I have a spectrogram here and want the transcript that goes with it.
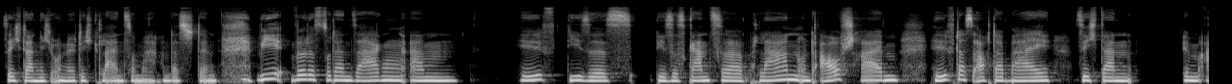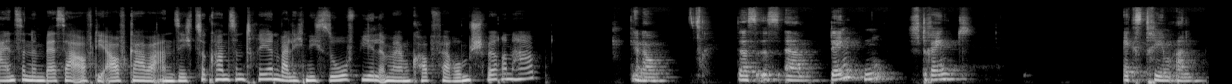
sich dann nicht unnötig klein zu machen. Das stimmt. Wie würdest du dann sagen, ähm, hilft dieses, dieses ganze Planen und Aufschreiben, hilft das auch dabei, sich dann im Einzelnen besser auf die Aufgabe an sich zu konzentrieren, weil ich nicht so viel in meinem Kopf herumschwirren habe? Genau. Das ist ähm, Denken strengt extrem an.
